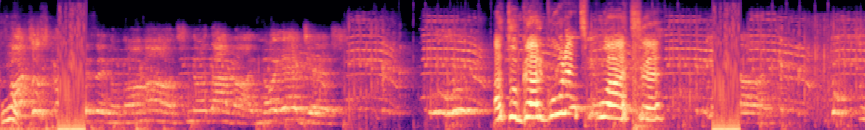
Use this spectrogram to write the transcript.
Z synu? No chodź, no dawaj, no jedziesz. A to gargulec płacze! Dawaj. Kupcu,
